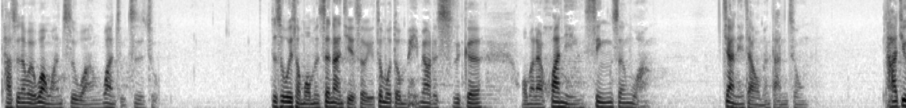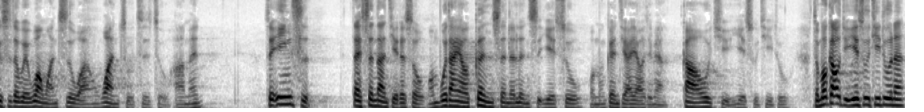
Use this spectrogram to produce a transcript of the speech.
他是那位万王之王、万主之主。这是为什么我们圣诞节的时候有这么多美妙的诗歌，我们来欢迎新生王降临在我们当中。他就是这位万王之王、万主之主。阿门。所以，因此，在圣诞节的时候，我们不但要更深的认识耶稣，我们更加要怎么样？高举耶稣基督。怎么高举耶稣基督呢？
